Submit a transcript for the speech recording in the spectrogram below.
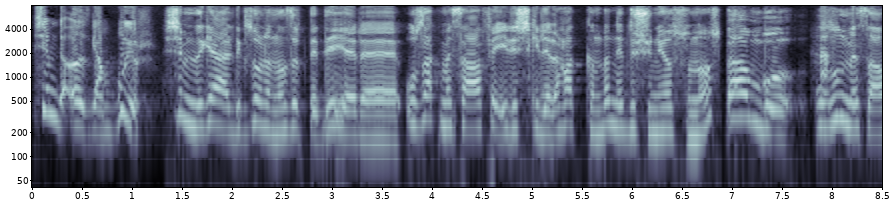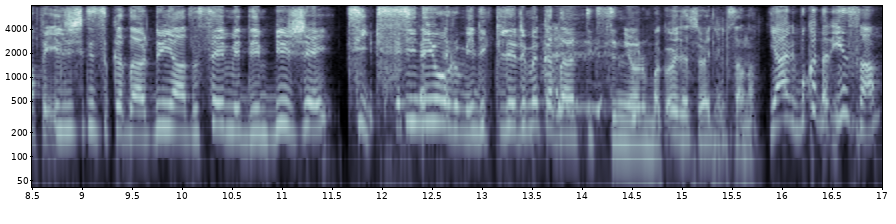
Şimdi Özgen buyur. Şimdi geldik Zona'nın zırt dediği yere. Uzak mesafe ilişkileri hakkında ne düşünüyorsunuz? Ben bu uzun mesafe ilişkisi kadar dünyada sevmediğim bir şey tiksiniyorum. iliklerime kadar tiksiniyorum bak öyle söyleyeyim sana. Yani bu kadar insan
